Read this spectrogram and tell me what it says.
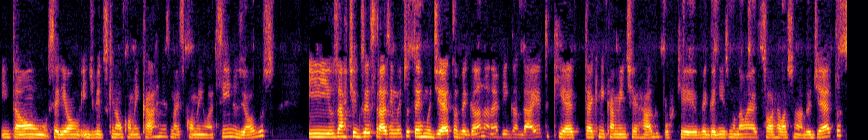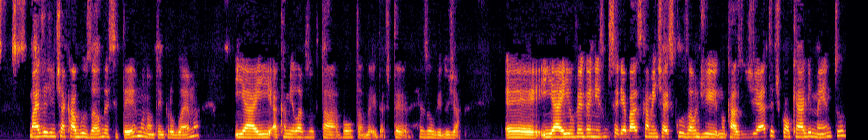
Então, seriam indivíduos que não comem carnes, mas comem laticínios e ovos. E os artigos eles trazem muito o termo dieta vegana, né, vegan diet, que é tecnicamente errado, porque o veganismo não é só relacionado à dieta, mas a gente acaba usando esse termo, não tem problema. E aí a Camila avisou que está voltando aí, deve ter resolvido já. É, e aí o veganismo seria basicamente a exclusão de, no caso de dieta, de qualquer alimento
